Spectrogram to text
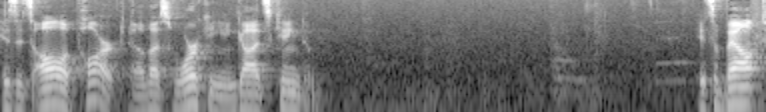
Is it's all a part of us working in God's kingdom. It's about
